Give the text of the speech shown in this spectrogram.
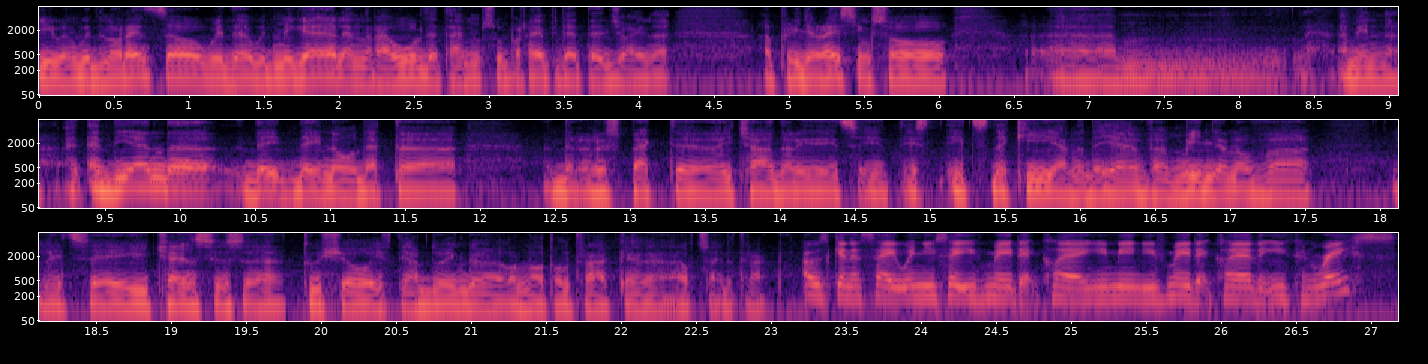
even with Lorenzo, with uh, with Miguel and Raúl, that I'm super happy that they joined uh, Aprilia Racing. So. Um, I mean, at, at the end, uh, they, they know that uh, they respect uh, each other. It's, it, it's, it's the key, and they have a million of, uh, let's say, chances uh, to show if they are doing uh, or not on track and uh, outside the track. I was going to say, when you say you've made it clear, you mean you've made it clear that you can race,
